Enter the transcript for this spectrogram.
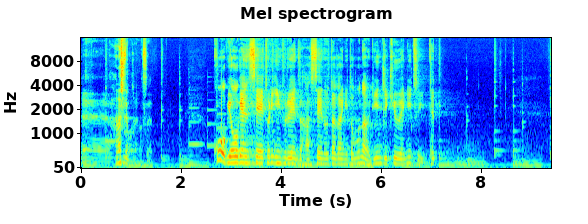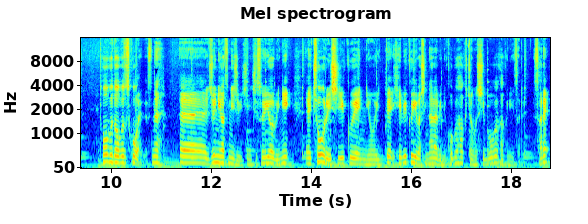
えー、話でございます。高病原性鳥インフルエンザ発生の疑いに伴う臨時休園について。東武動物公園ですね。えー、12月21日水曜日に、鳥類飼育園においてヘビクイワシ並びにコブハクチョウの死亡が確認されされ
